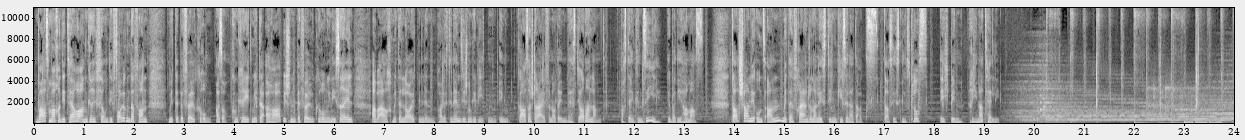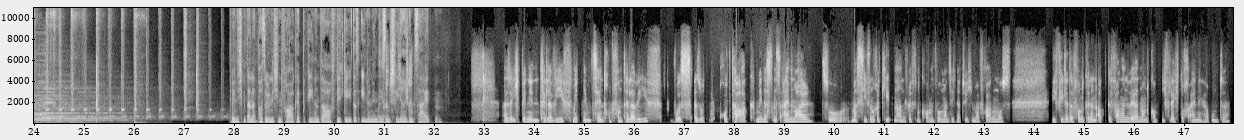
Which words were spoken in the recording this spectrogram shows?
Was machen die Terrorangriffe und die Folgen davon mit der Bevölkerung, also konkret mit der arabischen Bevölkerung in Israel, aber auch mit den Leuten in den palästinensischen Gebieten, im Gazastreifen oder im Westjordanland? Was denken Sie über die Hamas? Das schauen wir uns an mit der freien Journalistin Gisela Dax. Das ist News Plus. Ich bin Rina Telli. Wenn ich mit einer persönlichen Frage beginnen darf, wie geht es Ihnen in diesen schwierigen Zeiten? Also ich bin in Tel Aviv, mitten im Zentrum von Tel Aviv, wo es also pro Tag mindestens einmal zu massiven Raketenangriffen kommt, wo man sich natürlich immer fragen muss, wie viele davon können abgefangen werden und kommt nicht vielleicht doch eine herunter.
